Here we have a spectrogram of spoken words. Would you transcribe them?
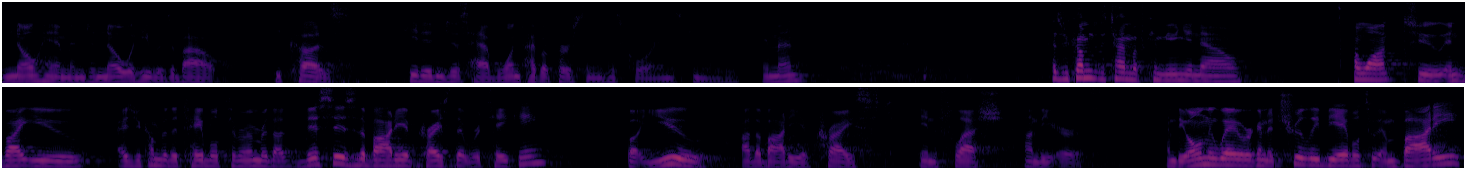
know him and to know what he was about because he didn't just have one type of person in his core and in his community. Amen? As we come to the time of communion now, I want to invite you, as you come to the table, to remember that this is the body of Christ that we're taking, but you are the body of Christ in flesh on the earth. And the only way we're going to truly be able to embody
